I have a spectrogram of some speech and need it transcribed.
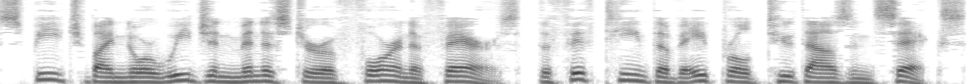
Speech by Norwegian Minister of Foreign Affairs, the 15th of April 2006.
